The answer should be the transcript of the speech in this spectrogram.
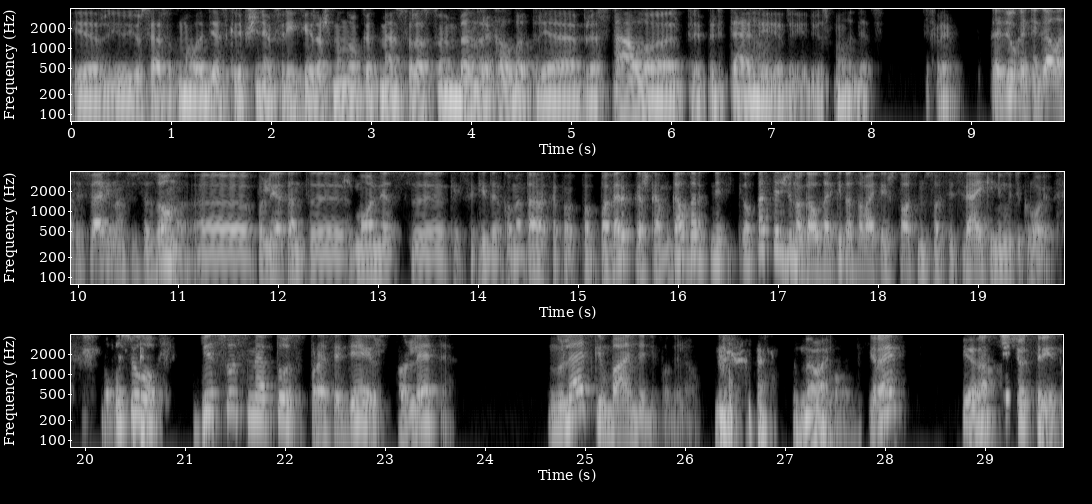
Ir, ir jūs esat maladės krepšinio frikai ir aš manau, kad mes rastumėm bendrą kalbą prie, prie stalo ar prie pirtelį ir, ir jūs maladės. Tikrai. Kaziukai, tai gal atsisveikinant su sezonu, e, paliekant e, žmonės, e, kaip sakyti, dar komentaruose pa, pa, paverk kažkam, gal dar, net, kas ten žino, gal dar kitą savaitę išstosim su atsisveikinimu tikruoju. Bet aš siūlau visus metus prasidėjus tolete, nuleiskim vandenį pagaliau. Davai. Gerai? Gerai. Apskaičiaus trys.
